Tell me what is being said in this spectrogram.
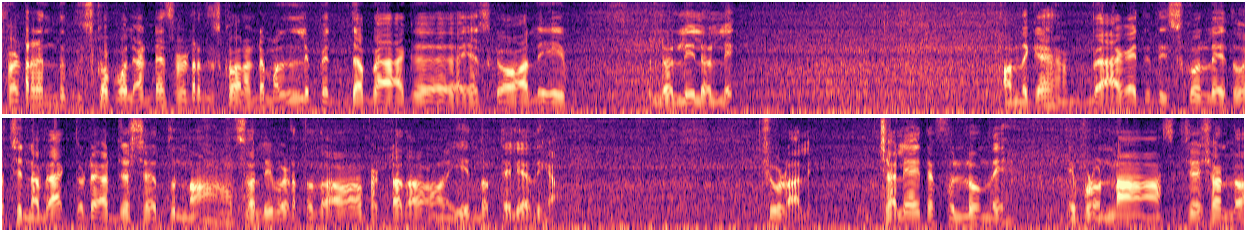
స్వెటర్ ఎందుకు తీసుకోపోవాలి? అంటే స్వెటర్ తీసుకోవాలంటే మళ్ళీ పెద్ద బ్యాగ్ వేసుకోవాలి. లొల్లి లొల్లి. అందుకే బ్యాగ్ అయితే తీసుకోలేదు. చిన్న బ్యాగ్ తోటి అడ్జస్ట్ చేస్తున్నా. చలి పెడుతుందా పెట్టదా ఏందో తెలియదు ఇక. చూడాలి. చలి అయితే ఫుల్ ఉంది. ఇప్పుడున్న సిచ్యువేషన్లో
